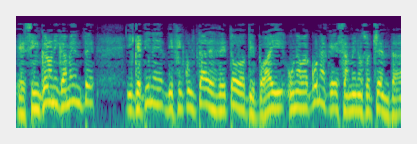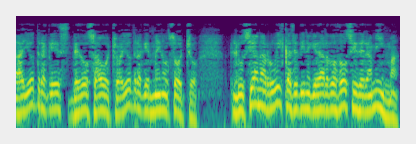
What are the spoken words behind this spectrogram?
eh, sincrónicamente y que tiene dificultades de todo tipo. Hay una vacuna que es a menos 80, hay otra que es de 2 a 8, hay otra que es menos 8. Luciana Rubisca se tiene que dar dos dosis de la misma.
